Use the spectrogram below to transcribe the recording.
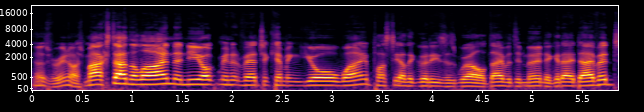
That was very nice. Mark's down the line. A New York minute voucher coming your way, plus the other goodies as well. David's in Mernda. G'day, David.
